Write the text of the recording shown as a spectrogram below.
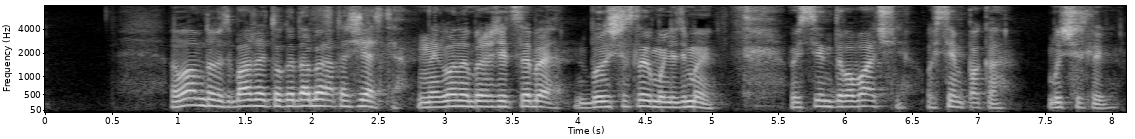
Вам, друзі, бажаю тільки добра та щастя. Не бережіть себе, будьте щасливими людьми. Усім до побачення, усім пока. Будь щасливі.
